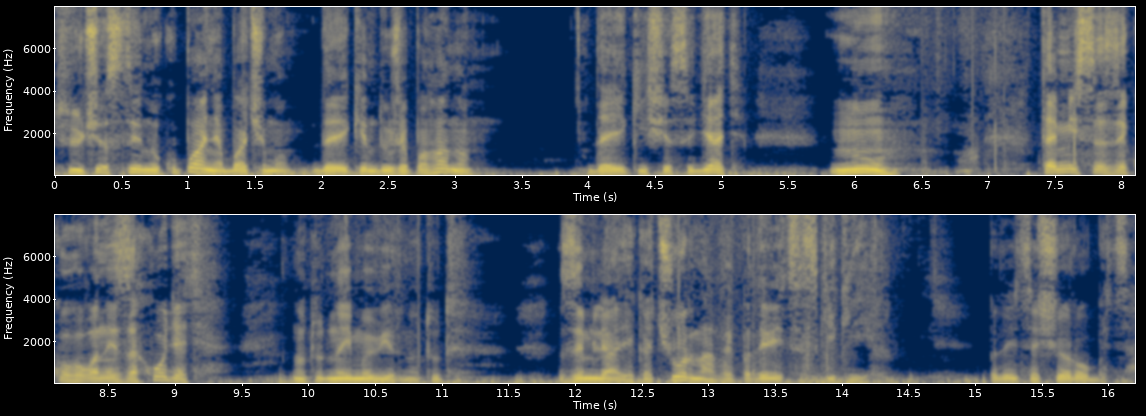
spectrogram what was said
цю частину купання. Бачимо, деяким дуже погано, деякі ще сидять. Ну, те місце, з якого вони заходять, ну тут неймовірно. Тут земля, яка чорна, ви подивіться, скільки їх. Подивіться, що робиться.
